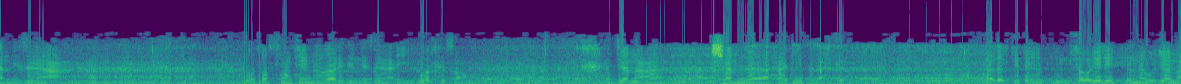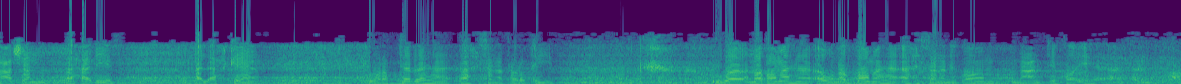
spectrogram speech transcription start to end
النزاع وفصل في موارد النزاع والخصام. جمع شمل أحاديث الأحكام. هذا الكتاب من فوائده أنه جمع شمل أحاديث الأحكام. ورتبها أحسن ترتيب. ونظمها أو نظمها أحسن نظام مع انتقائها أحسن انتقاء.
